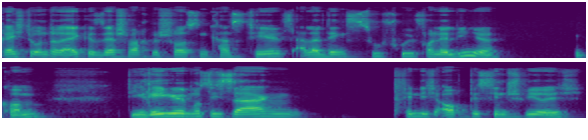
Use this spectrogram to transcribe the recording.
rechte untere Ecke, sehr schwach geschossen. Castells allerdings zu früh von der Linie gekommen. Die Regel, muss ich sagen, finde ich auch ein bisschen schwierig,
